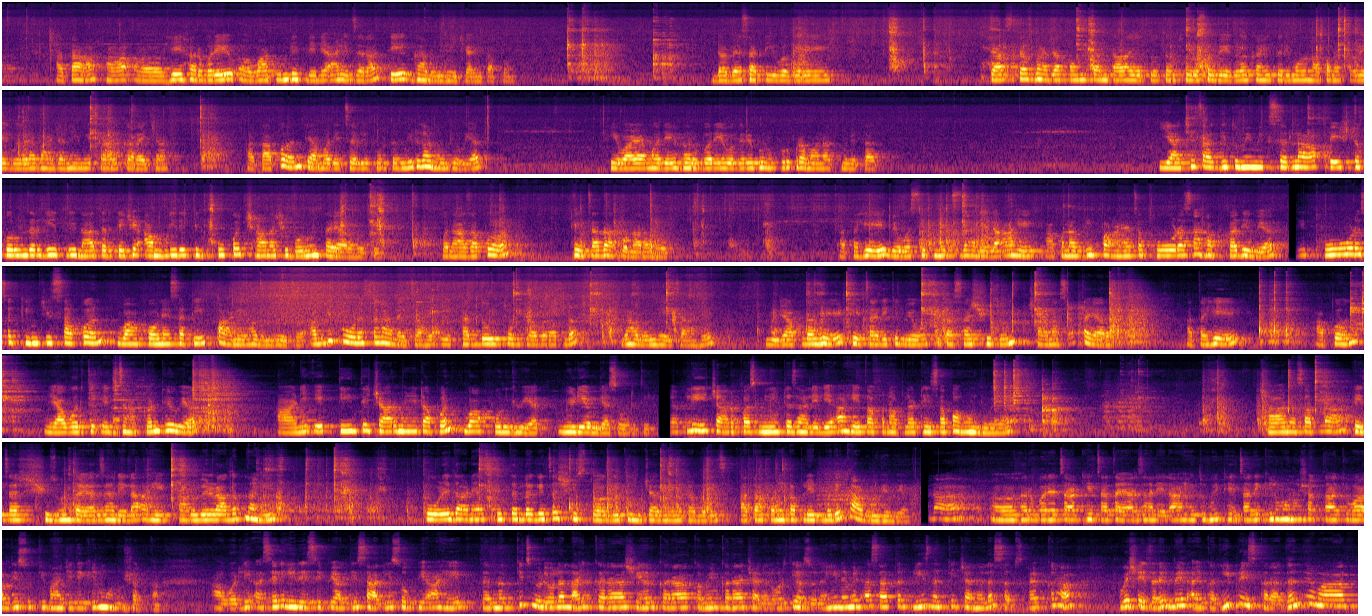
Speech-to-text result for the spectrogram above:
आता हा हे हरभरे वाटून घेतलेले आहेत जरा ते घालून घ्यायचे आहेत आपण. डब्यासाठी वगैरे. त्याच त्याच भाज्या खाऊन कंटाळा येतो तर थोडंसं वेगळं काहीतरी म्हणून आपण असं वेगवेगळ्या भाज्या नेहमी ट्राय करायच्या. आता आपण त्यामध्ये चवीपुरतं मीठ घालून घेऊयात. हिवाळ्यामध्ये हरभरे वगैरे भरपूर प्रमाणात मिळतात. याचीच अगदी तुम्ही मिक्सरला पेस्ट करून जर घेतली ना तर त्याची आमटी देखील खूपच छान अशी बनून तयार होते. पण आज आपण ठेचा दाखवणार आहोत. आता हे व्यवस्थित मिक्स झालेलं आहे. आपण अगदी पाण्याचा थोडासा हपका देऊयात. अगदी थोडंसं किंचित आपण वाफवण्यासाठी पाणी घालून घ्यायचं. अगदी थोडंसं घालायचं आहे. एखाद दोन चमच्यावर आपलं घालून घ्यायचं आहे. म्हणजे आपलं हे ठेचा देखील व्यवस्थित असा शिजून छान असा तयार होतो. आता हे आपण यावरती एक झाकण ठेवूयात. आणि एक तीन ते चार मिनिट आपण वाफवून घेऊयात मीडियम गॅसवरती. आपली चार पाच मिनिटं झालेली आहेत. आपण आपला ठेचा पाहून घेऊयात. छान असा आपला ठेचा शिजून तयार झालेला आहे. फार वेळ लागत नाही. कोळे दाणे असतील तर लगेचच शिजतो अगदी तीन चार मिनिटामध्येच. आता आपण एका प्लेटमध्ये काढून घेऊया आपला हरभऱ्याचा ठेचा तयार झालेला आहे. तुम्ही ठेचा देखील म्हणू शकता किंवा अगदी सुकी भाजी देखील म्हणू शकता. आवडली असेल ही रेसिपी अगदी साधी सोपी आहे तर नक्कीच व्हिडिओला लाईक करा शेअर करा कमेंट करा. चॅनलवरती अजूनही नवीन असाल तर प्लीज नक्की चॅनलला सबस्क्राईब करा. व शेजारील बेल आयकनही प्रेस करा. धन्यवाद!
